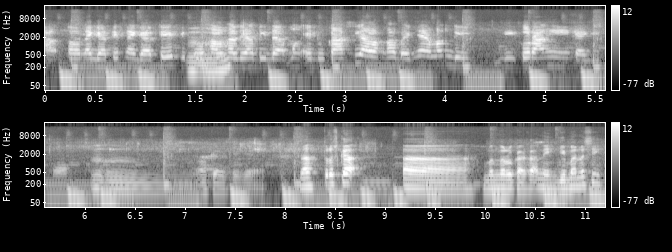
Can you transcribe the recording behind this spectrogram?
atau negatif-negatif gitu Mhm. hal-hal yang tidak mengedukasi alangkah baiknya emang di, dikurangi kayak gitu. Oke oke oke. Nah terus kak, eh, menurut kakak nih gimana sih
